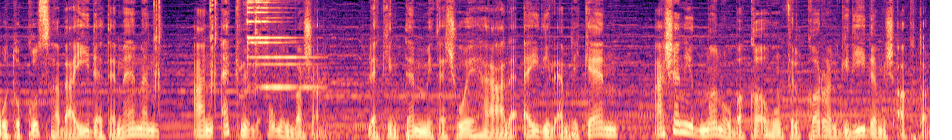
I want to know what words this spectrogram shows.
وطقوسها بعيدة تماما عن أكل لحوم البشر لكن تم تشويهها على أيدي الأمريكان عشان يضمنوا بقائهم في القارة الجديدة مش أكتر.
